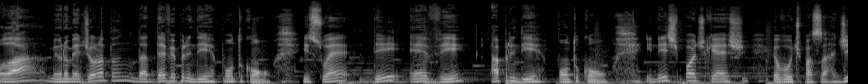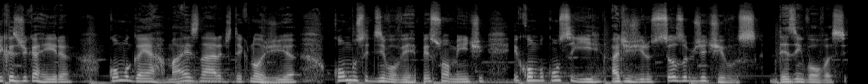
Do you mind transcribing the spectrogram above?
Olá, meu nome é Jonathan da deveaprender.com. Isso é devaprender.com. E neste podcast eu vou te passar dicas de carreira, como ganhar mais na área de tecnologia, como se desenvolver pessoalmente e como conseguir atingir os seus objetivos. Desenvolva-se.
